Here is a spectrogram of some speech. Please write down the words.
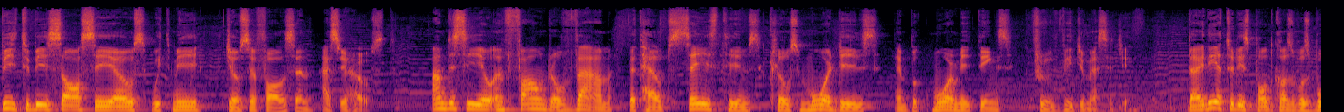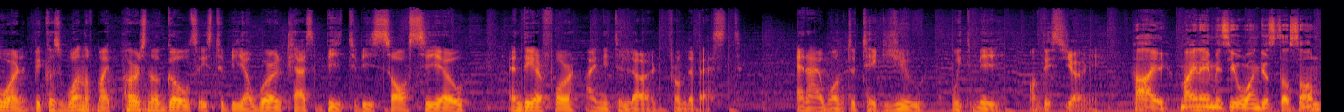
B2B SaaS CEOs with me, Josef Fallesen, as your host. I'm the CEO and founder of Vaam that helps sales teams close more deals and book more meetings through video messaging. The idea to this podcast was born because one of my personal goals is to be a world class B2B SaaS CEO, and therefore I need to learn from the best. And I want to take you with me on this journey. Hi, my name is Johan Gustafsson,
